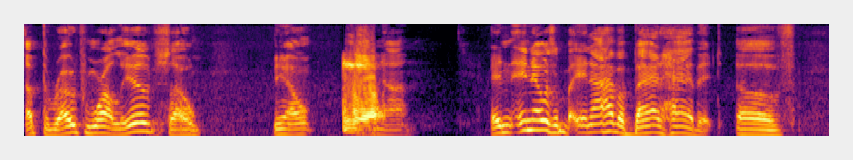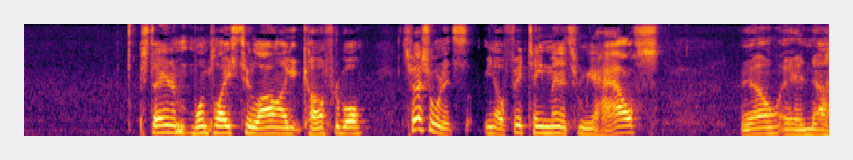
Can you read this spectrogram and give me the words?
up the road from where I lived, so you know, Yeah. and, uh, and and that was a, and I have a bad habit of staying in one place too long. I get comfortable, especially when it's you know 15 minutes from your house, you know. And uh,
